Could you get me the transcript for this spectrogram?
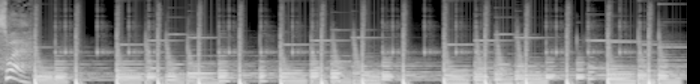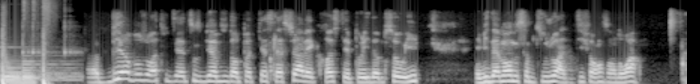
swear. Euh, Bien bonjour à toutes et à tous, bienvenue dans le podcast La Sueur avec Rust et Polydomso, oui. Évidemment, nous sommes toujours à différents endroits euh,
